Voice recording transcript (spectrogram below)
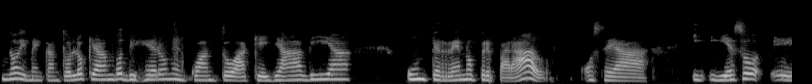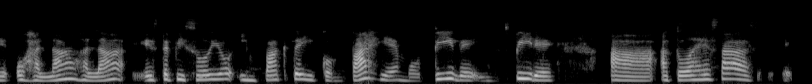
No, y me encantó lo que ambos dijeron en cuanto a que ya había un terreno preparado. O sea, y, eso, eh, ojalá, ojalá este episodio impacte y contagie, motive, inspire a, todas estas eh,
